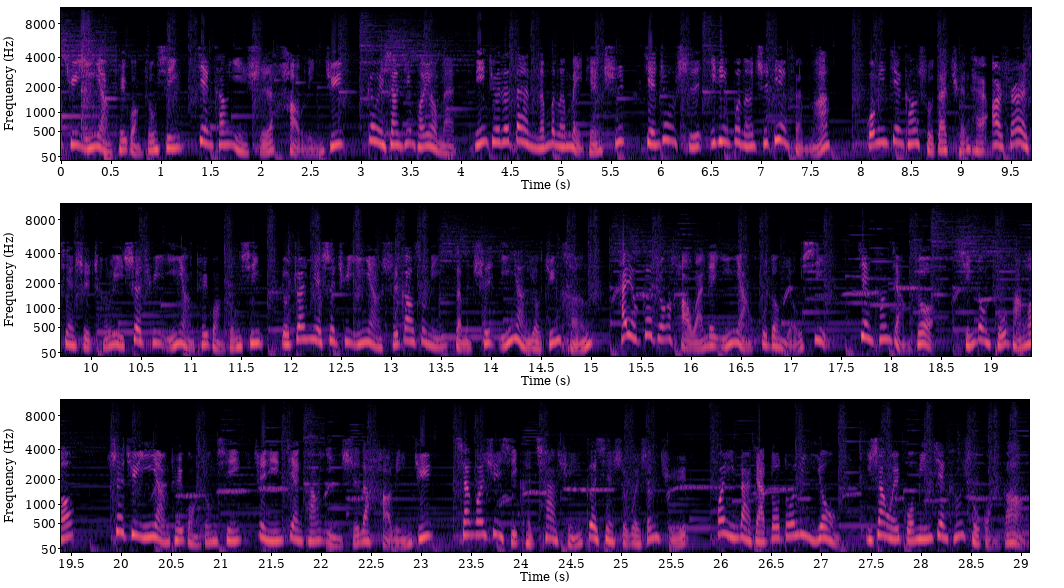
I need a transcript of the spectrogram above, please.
区营养推广中心，健康饮食好邻居。各位乡亲朋友们，您觉得蛋能不能每天吃？减重时一定不能吃淀粉吗？国民健康署在全台二十二县市成立社区营养推广中心，有专业社区营养师告诉您怎么吃营养又均衡，还有各种好玩的营养互动游戏、健康讲座、行动厨房哦。社区营养推广中心是您健康饮食的好邻居，相关讯息可洽询各县市卫生局，欢迎大家多多利用。以上为国民健康署广告。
